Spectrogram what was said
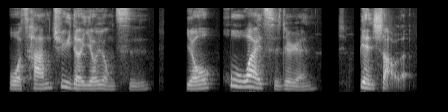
我常去的游泳池，游户外池的人变少了，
